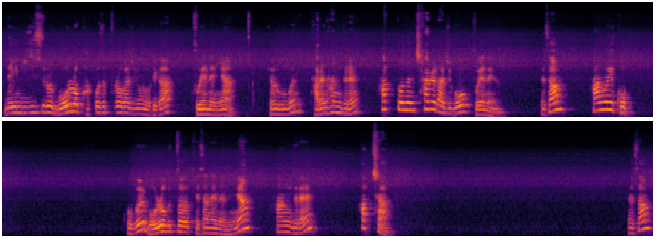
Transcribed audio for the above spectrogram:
근데 이 미지수를 뭘로 바꿔서 풀어가지고 우리가 구해내냐? 결국은 다른 항들의 합 또는 차를 가지고 구해내요. 그래서 항의 곱 곱을 뭘로부터 계산해내느냐? 항들의 합차. 그래서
